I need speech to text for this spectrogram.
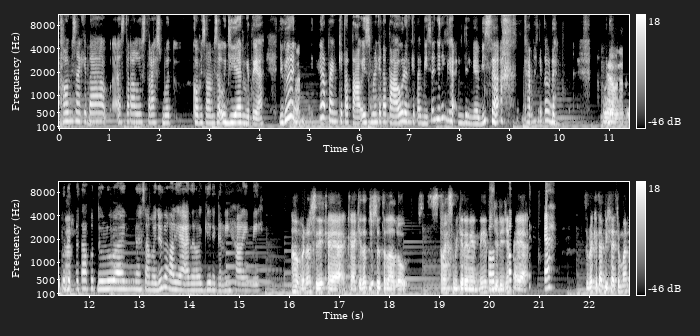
kalau misalnya kita uh, terlalu stres buat kalau misalnya misal ujian gitu ya juga ini apa yang kita tahu ya sebenarnya kita tahu dan kita bisa jadi nggak jadi nggak bisa. Karena kita udah ya, udah bener, bener. udah takut duluan. Nah sama juga kali ya analogi dengan nih hal ini oh bener sih kayak kayak kita justru terlalu stres mikirin ini oh, jadinya oh, kayak ya sebenarnya kita bisa cuman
